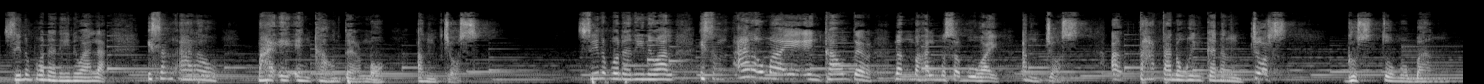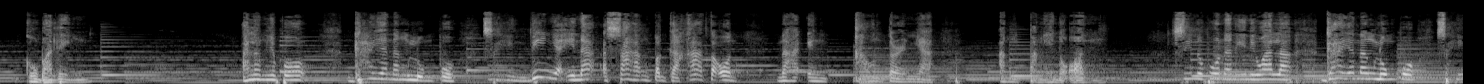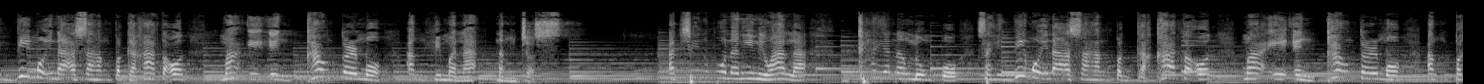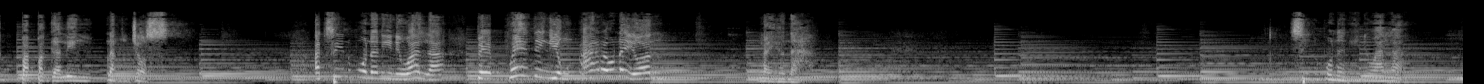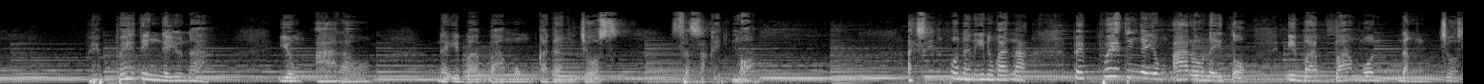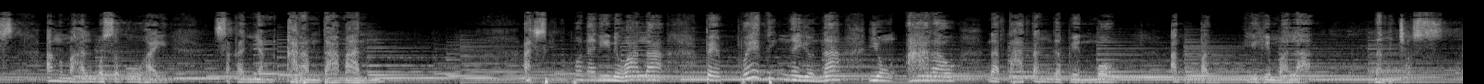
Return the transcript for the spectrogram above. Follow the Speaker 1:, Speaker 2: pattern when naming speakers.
Speaker 1: Sino po naniniwala? Isang araw, ma-encounter mo ang Diyos. Sino po naniniwala? Isang araw ma-encounter ng mahal mo sa buhay ang Diyos. At tatanungin ka ng Diyos, gusto mo bang gumaling? Alam niyo po, gaya ng lumpo sa hindi niya inaasahang pagkakataon na encounter niya ang Panginoon. Sino po naniniwala, gaya ng lumpo, sa hindi mo inaasahang pagkakataon, ma-encounter mo ang himala ng Diyos. At sino po naniniwala, gaya ng lumpo, sa hindi mo inaasahang pagkakataon, ma-encounter mo ang pagpapagaling ng Diyos. At sino po naniniwala, pe, pwedeng yung araw na yon, ngayon na. Po naniniwala? Pwedeng ngayon na yung araw na ibabangon ka ng Diyos sa sakit mo. At sino po naniniwala? Pe, pwede ngayong araw na ito, ibabangon ng Diyos ang mahal mo sa buhay sa kanyang karamdaman. At sino po naniniwala? Pe, pwede ngayon na yung araw na tatanggapin mo ang paghihimala ng Diyos.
